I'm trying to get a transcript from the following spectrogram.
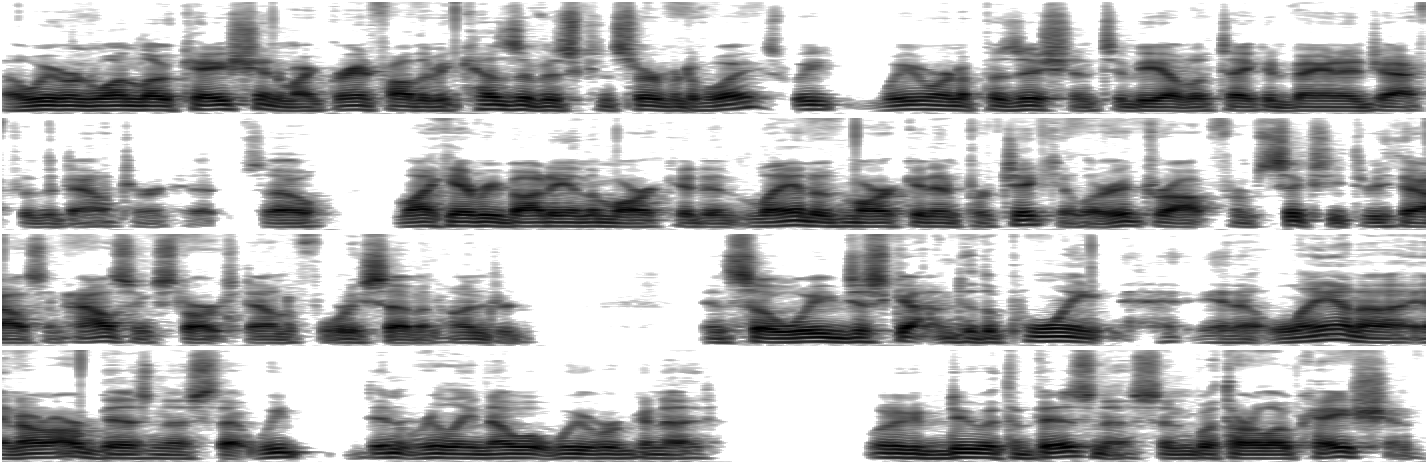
Uh, we were in one location, and my grandfather, because of his conservative ways, we, we were in a position to be able to take advantage after the downturn hit. So, like everybody in the market, and land market in particular, it dropped from 63,000 housing starts down to 4,700. And so we just gotten to the point in Atlanta and in our business that we didn't really know what we were going to what we do with the business and with our location.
